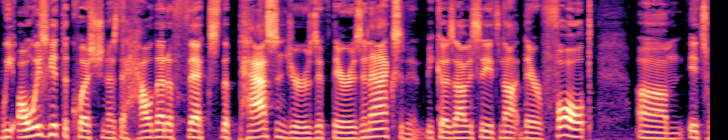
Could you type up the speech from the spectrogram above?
we always get the question as to how that affects the passengers if there is an accident, because obviously it's not their fault. Um, it's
